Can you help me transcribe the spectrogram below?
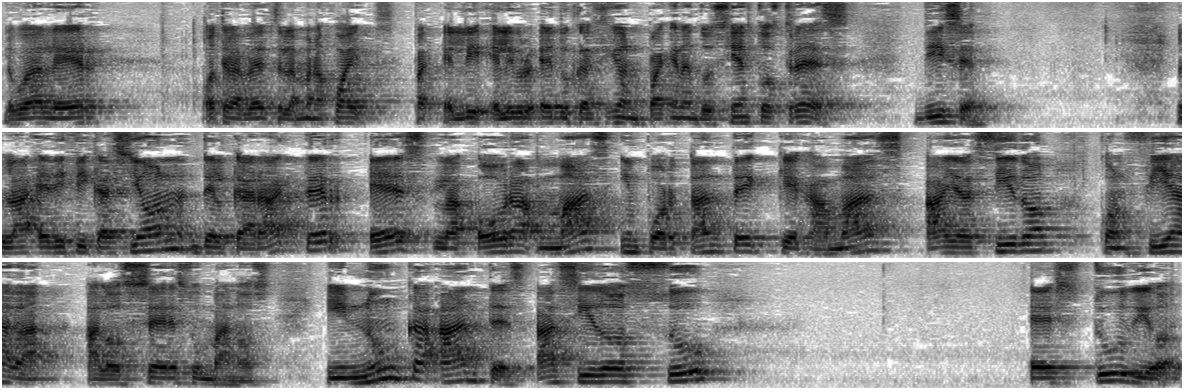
Le voy a leer otra vez de la mano White, el, el libro Educación, página 203. Dice, la edificación del carácter es la obra más importante que jamás haya sido confiada a los seres humanos y nunca antes ha sido su estudio,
